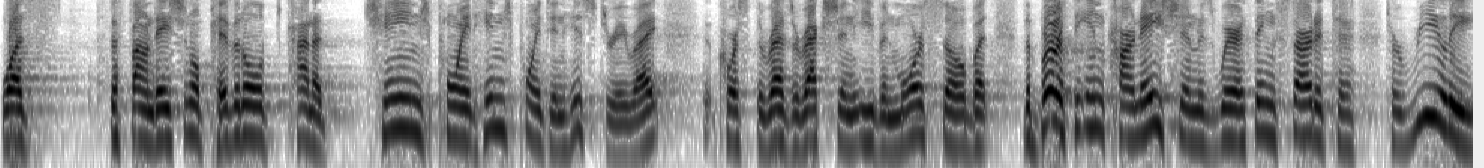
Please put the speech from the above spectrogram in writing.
was the foundational, pivotal kind of change point, hinge point in history, right? Of course, the resurrection even more so, but the birth, the incarnation is where things started to, to really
